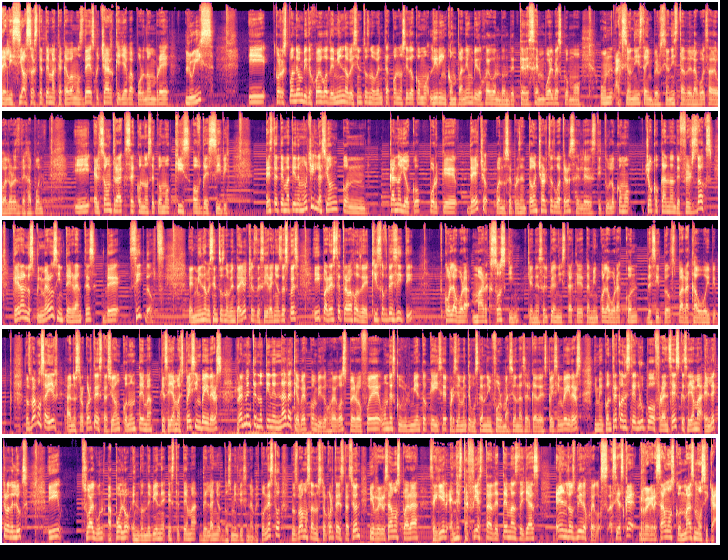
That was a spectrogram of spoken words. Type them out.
Delicioso este tema que acabamos de escuchar que lleva por nombre Luis y corresponde a un videojuego de 1990 conocido como Leading Company, un videojuego en donde te desenvuelves como un accionista inversionista de la bolsa de valores de Japón y el soundtrack se conoce como Keys of the City. Este tema tiene mucha hilación con Kano Yoko porque de hecho cuando se presentó Uncharted Waters se les tituló como Yoko Kano and the First Dogs, que eran los primeros integrantes de Seatbelts en 1998, es decir, años después, y para este trabajo de Kiss of the City colabora Mark Soskin, quien es el pianista que también colabora con The Seatbelts para Cowboy Bebop. Nos vamos a ir a nuestro corte de estación con un tema que se llama Space Invaders. Realmente no tiene nada que ver con videojuegos, pero fue un descubrimiento que hice precisamente buscando información acerca de Space Invaders y me encontré con este grupo francés que se llama Electro Deluxe y su álbum Apolo, en donde viene este tema del año 2019. Con esto nos vamos a nuestro corte de estación y regresamos para seguir en esta fiesta de temas de jazz en los videojuegos. Así es que regresamos con más música.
